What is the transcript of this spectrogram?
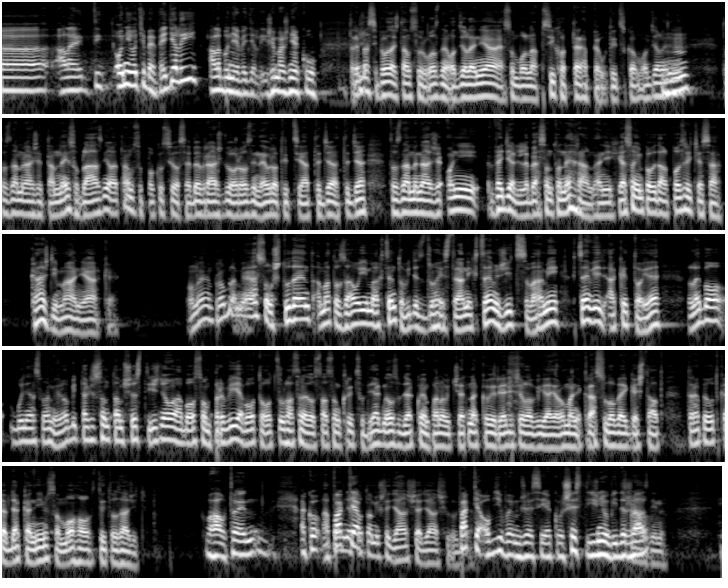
ale ty, oni o tebe vedeli, alebo nevedeli, že máš nejakú... Treba si povedať, že tam sú rôzne oddelenia. Ja som bol na psychoterapeutickom oddelení. Mm-hmm. To znamená, že tam nie sú blázni, ale tam sú pokusy o sebevraždu, o rôzne neurotici a teda, teda. To znamená, že oni vedeli, lebo ja som to nehral na nich. Ja som im povedal, pozrite sa, každý má nejaké. No nie, problém, ja som študent a ma to zaujíma, chcem to vidieť z druhej strany, chcem žiť s vami, chcem vedieť, aké to je, lebo budem s vami robiť, takže som tam 6 týždňov a bol som prvý a bolo to odsúhlasené, dostal som krycú diagnózu, ďakujem pánovi Černakovi, riaditeľovi aj Romane Krasulovej, gestalt terapeutke a vďaka ním som mohol si zažiť. Wow, to je... Ako, A po fakt, mne ťa, potom išli ďalší a ďalší ľudia. fakt ťa obdivujem, že si ako 6 týždňov vydržal. Prázdnin.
